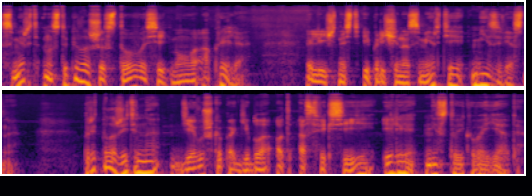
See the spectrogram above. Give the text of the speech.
Смерть наступила 6-7 апреля. Личность и причина смерти неизвестна. Предположительно, девушка погибла от асфиксии или нестойкого яда.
